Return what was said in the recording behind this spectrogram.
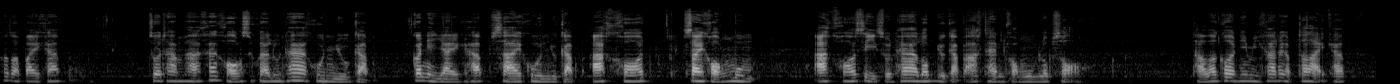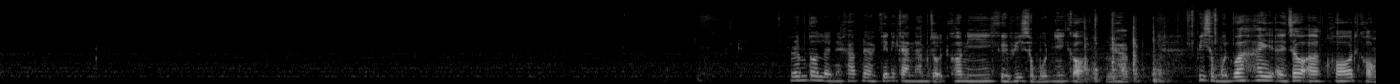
ข้อต่อไปครับ โจทย์ทำหาค่าของ square root 5คูณอยู่กับก้อนใหญ่ๆครับไซน์คูณอยู่กับ arccos ไซน์ของมุม arccos 4ส่วน5ลบอยู่กับ arctan ของมุมลบ2 ถามว่าก้อนนี้มีค่าเท่ากับเท่าไหร่ครับ เริ่มต้นเลยนะครับ แนวคิดในการทำโจทย์ข้อนี้คือพี่สมมุติงี้ก่อนนะครับ พี่สมมุติว่าให้ไอ้เจ้า arccos ของ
